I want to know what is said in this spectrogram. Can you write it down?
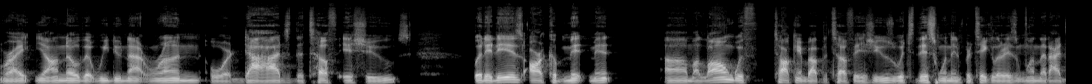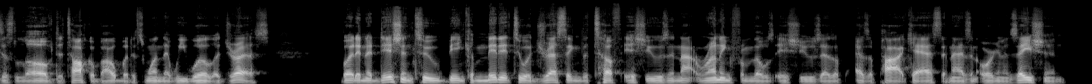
right? Y'all know that we do not run or dodge the tough issues, but it is our commitment um, along with talking about the tough issues, which this one in particular isn't one that I just love to talk about, but it's one that we will address. But in addition to being committed to addressing the tough issues and not running from those issues as a as a podcast and as an organization,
